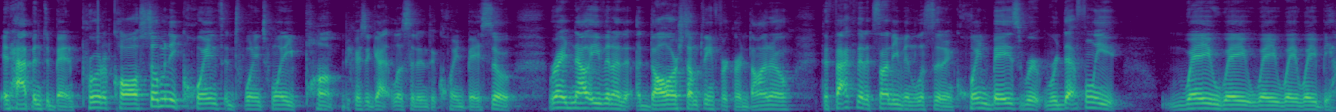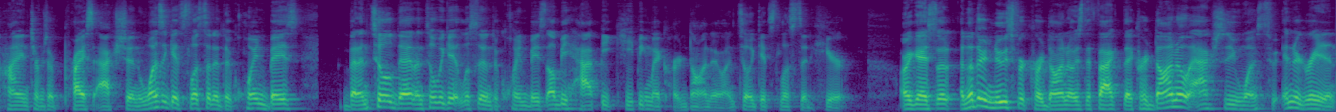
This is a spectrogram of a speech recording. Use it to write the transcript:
it happened to Band Protocol. So many coins in 2020 pumped because it got listed into Coinbase. So right now, even at a dollar something for Cardano, the fact that it's not even listed in Coinbase, we're, we're definitely way, way, way, way, way behind in terms of price action. Once it gets listed into Coinbase, but until then, until we get listed into Coinbase, I'll be happy keeping my Cardano until it gets listed here. All right, guys, so another news for Cardano is the fact that Cardano actually wants to integrate in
